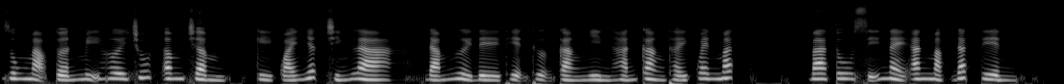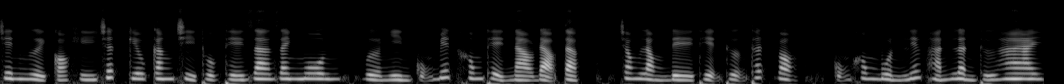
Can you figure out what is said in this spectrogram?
Dung mạo tuấn Mỹ hơi chút âm trầm, kỳ quái nhất chính là, đám người đề thiện thượng càng nhìn hắn càng thấy quen mắt. Ba tu sĩ này ăn mặc đắt tiền, trên người có khí chất kiêu căng chỉ thuộc thế gia danh môn, vừa nhìn cũng biết không thể nào đạo tặc. Trong lòng đề thiện thượng thất vọng, cũng không buồn liếc hắn lần thứ hai.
